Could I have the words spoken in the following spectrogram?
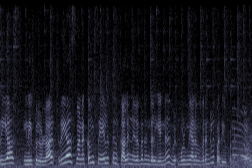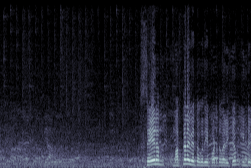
ரியாஸ் இணைப்பில் உள்ளார். ரியாஸ் வணக்கம். சேலத்தில் கல நிலவரங்கள் என்ன? முழுமையான விவரங்களை பதிவு பண்ணுங்க. சேலம் மக்களவை தொகுதியை பொறுத்த வரைக்கும் இன்று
